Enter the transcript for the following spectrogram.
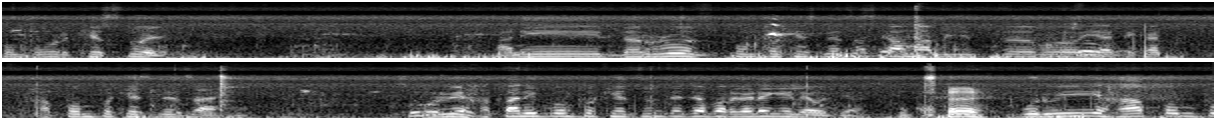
पंपवर खेचतोय. आणि दररोज पंप खेचण्याचंच काम अभिजित या ठिकाणी हा पंप खेचण्याचा आहे. पूर्वी हाताने पंप खेचून त्याच्या बरगड्या गेल्या होत्या. पूर्वी हा पंप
